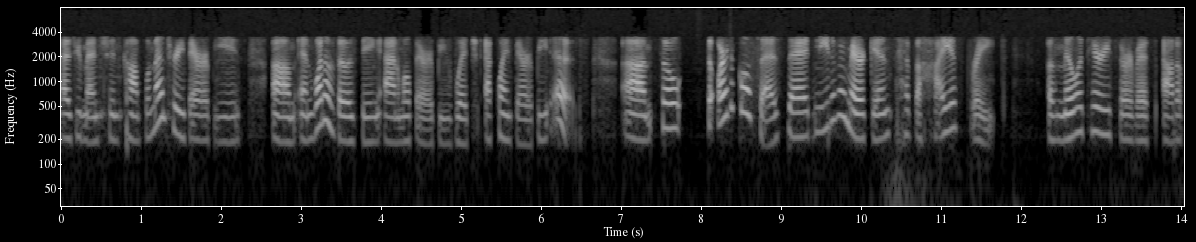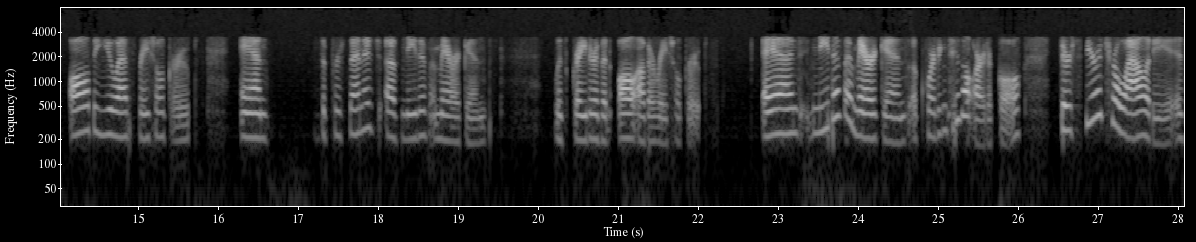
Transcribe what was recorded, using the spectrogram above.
as you mentioned, complementary therapies, um, and one of those being animal therapy, which equine therapy is. Um, so the article says that Native Americans have the highest rate of military service out of all the U.S. racial groups, and the percentage of Native Americans was greater than all other racial groups. And Native Americans, according to the article, their spirituality is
